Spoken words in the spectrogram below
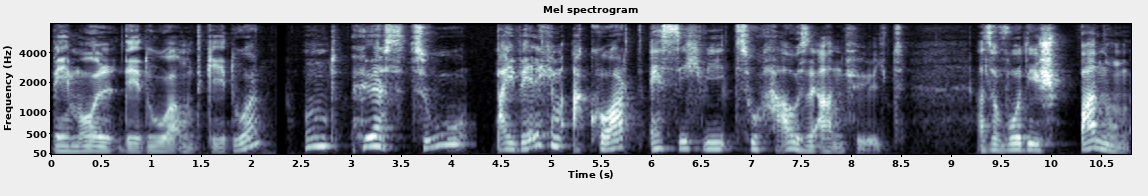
B-Moll, D-Dur und G-Dur, und hörst zu, bei welchem Akkord es sich wie zu Hause anfühlt. Also wo die Spannung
